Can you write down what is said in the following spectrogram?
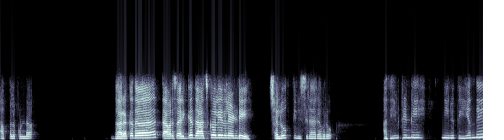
అప్పలకొండ. దొరకదా. తవరు సరిగ్గా దాచుకోలేదులేండి. చలోక్తి విసిరారెవరో. అదేమిటండి? నేను తీయందే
